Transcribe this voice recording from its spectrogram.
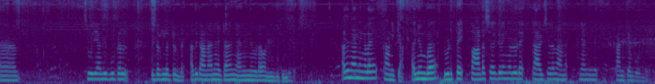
ആ, സൂര്യകാന്തി പൂക്കൾ വിടർന്നിട്ടുണ്ട്. അത് കാണാനായിട്ടാണ് ഞാൻ ഇന്നിവിടെ വന്നിരിക്കുന്നത്. അത് ഞാൻ നിങ്ങളെ കാണിക്കാം. അതിനുമുമ്പ് ഇവിടുത്തെ പാടശേഖരങ്ങളുടെ കാഴ്ചകളാണ് ഞാൻ ഇന്ന് കാണിക്കാൻ പോകുന്നത്.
